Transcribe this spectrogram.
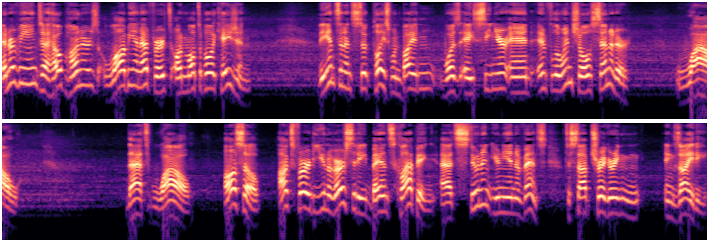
intervened to help Hunter's lobbying efforts on multiple occasions. The incidents took place when Biden was a senior and influential senator. Wow. That's wow. Also, Oxford University bans clapping at student union events to stop triggering anxiety.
